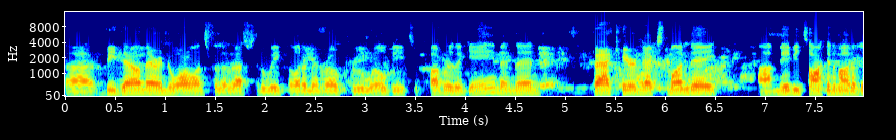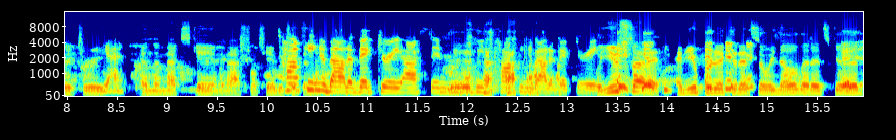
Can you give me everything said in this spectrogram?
uh, be down there in New Orleans for the rest of the week. The Letterman Row crew will be to cover the game, and then back here next Monday uh, maybe talking about a victory Yes. and the next game, a national championship. Talking about a victory, Austin. We will be talking about a victory. Well, you said it and you predicted it, so we know that it's good.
